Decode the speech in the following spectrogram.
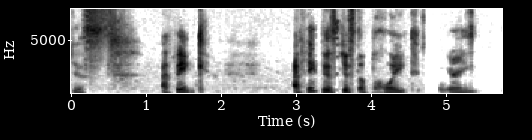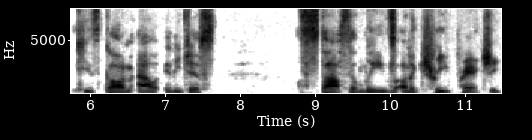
Just, I think, I think there's just a point where he, he's gone out and he just stops and leans on a tree branch. He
